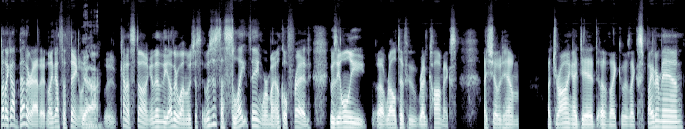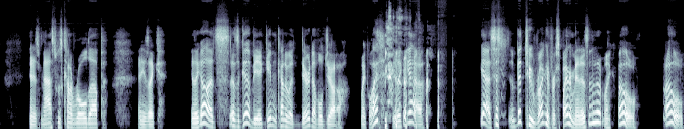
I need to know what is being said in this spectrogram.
But I got better at it. Like that's the thing. Like, Yeah. it kind of stung. And then the other one was just it was just a slight thing where my uncle Fred, who was the only uh, relative who read comics, I showed him a drawing I did of like it was like Spider Man, and his mask was kind of rolled up, and he's like, he's like, oh, that's that's good. But it gave him kind of a daredevil jaw. I'm like, what? He's like, yeah, yeah. It's just a bit too rugged for Spider Man, isn't it? I'm like, oh, oh,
